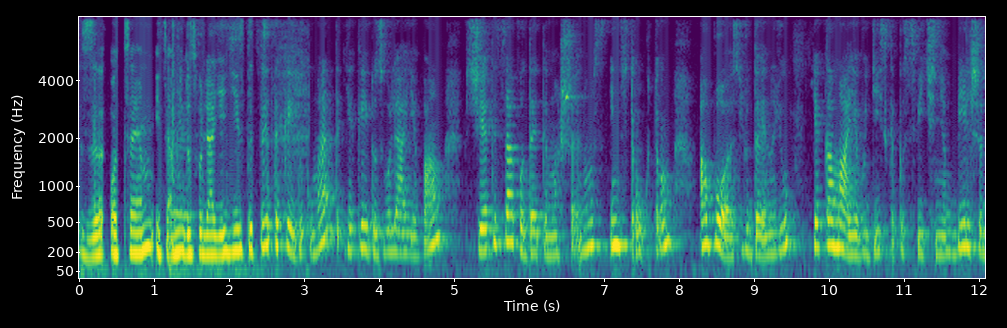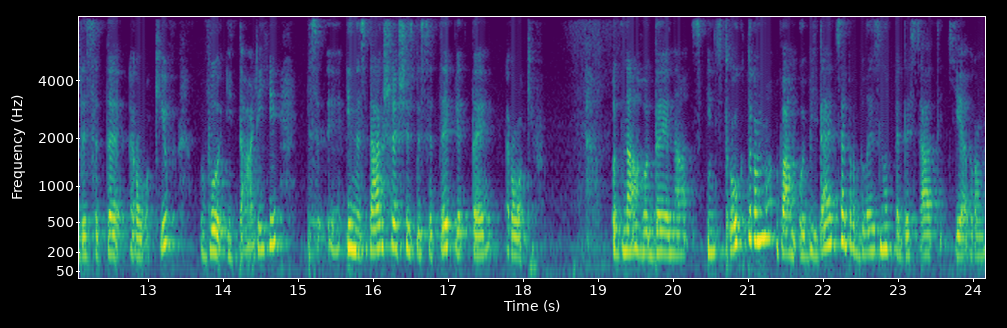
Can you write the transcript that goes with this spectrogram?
з оцим, і це мені Е, дозволяє Це такий документ, який дозволяє вам вчитися водити машину з інструктором або з людиною, яка має водійське посвідчення більше 10 років в Італії і не старше 65 років. Одна година з інструктором вам обійдеться приблизно 50 євро.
